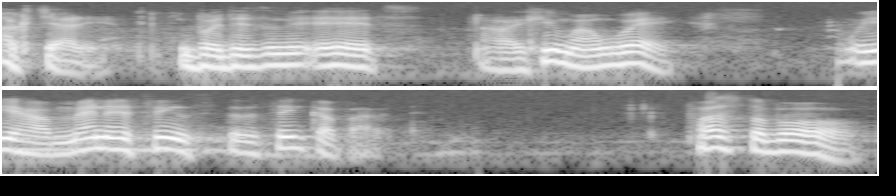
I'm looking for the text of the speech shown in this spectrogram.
Actually, Buddhism is a human way. We have many things to think about. First of all,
